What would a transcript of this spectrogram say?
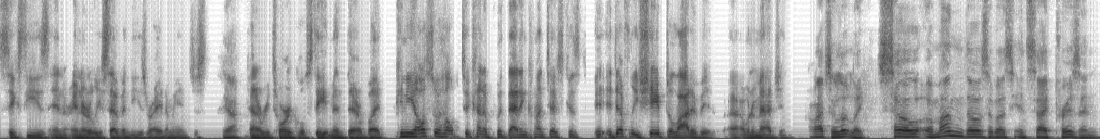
60s and in early 70s, right? I mean, just yeah, kind of rhetorical statement there. But can you also help to kind of put that in context? Because it, it definitely shaped a lot of it, I would imagine. Oh, absolutely. So, among those of us inside prison,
